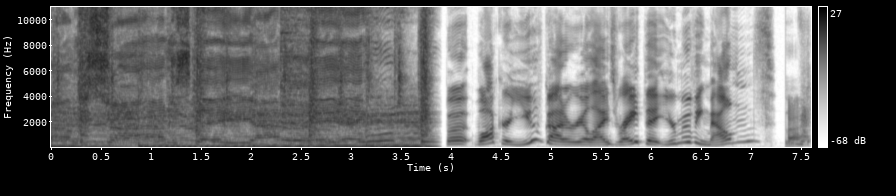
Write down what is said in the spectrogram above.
I'm just trying to stay out of AA. But Walker, you've got to realize, right, that you're moving mountains? I,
